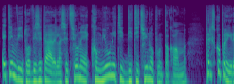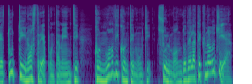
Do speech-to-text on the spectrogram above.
e ti invito a visitare la sezione community di ticino.com per scoprire tutti i nostri appuntamenti con nuovi contenuti sul mondo della tecnologia.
